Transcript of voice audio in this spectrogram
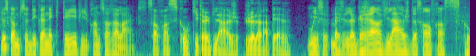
juste comme se déconnecter puis prendre ça relax. San Francisco, qui est un village, je le rappelle. Oui, c'est ben, c'est le grand village de San Francisco.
